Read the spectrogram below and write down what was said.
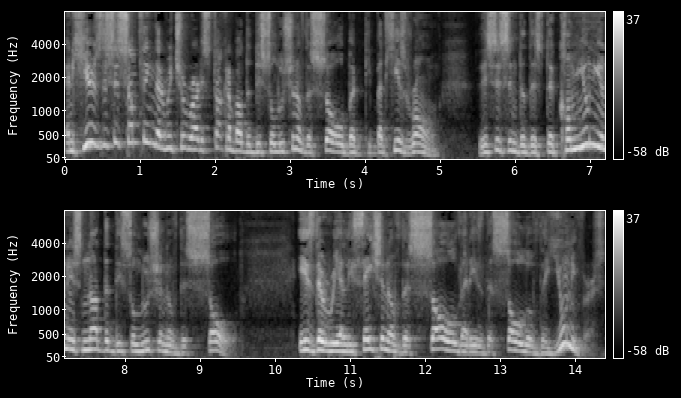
And here's this is something that Richard Rudd is talking about the dissolution of the soul, but but he's wrong. This isn't the this the communion is not the dissolution of the soul is the realization of the soul that is the soul of the universe.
